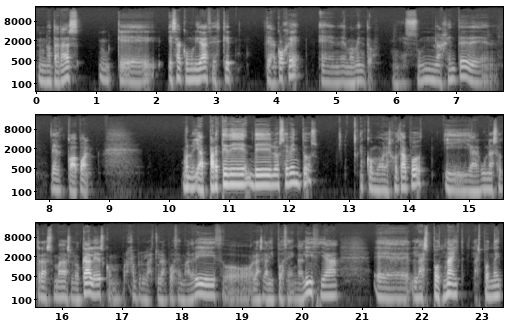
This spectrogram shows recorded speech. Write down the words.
notarás que esa comunidad es que te acoge en el momento. Es un agente del copón. Bueno, y aparte de, los eventos, como las JPod y algunas otras más locales, como por ejemplo las Chulapoz en Madrid o las Galipoz en Galicia, eh, las Pod Night. Las Pod Night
